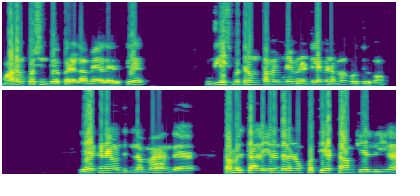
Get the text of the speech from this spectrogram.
மாடல் கொஷின் பேப்பர் எல்லாமே அதில் இருக்குது இங்கிலீஷ் மற்றும் தமிழ் மீடியம் ரெண்டுலேயுமே நம்ம கொடுத்துருக்கோம். ஏற்கனவே வந்துட்டு நம்ம அந்த தமிழ்தாள் இரண்டில் முப்பத்தி எட்டாம் கேள்வியில்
